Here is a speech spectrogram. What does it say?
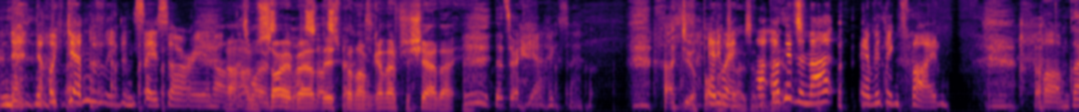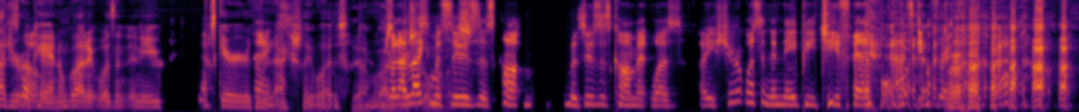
no, he definitely didn't say sorry at all. Uh, I'm sorry about this, but I'm going to have to shout at you. That's right. Yeah, exactly. I do Anyway, apologize in uh, other than that, everything's fine. Well, I'm glad you're So- okay, and I'm glad it wasn't any scarier than Thanks. it actually was. Yeah, But I like Mazuz's com- Mazuz's comment was, "Are you sure it wasn't an APG fan asking for an autograph?"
